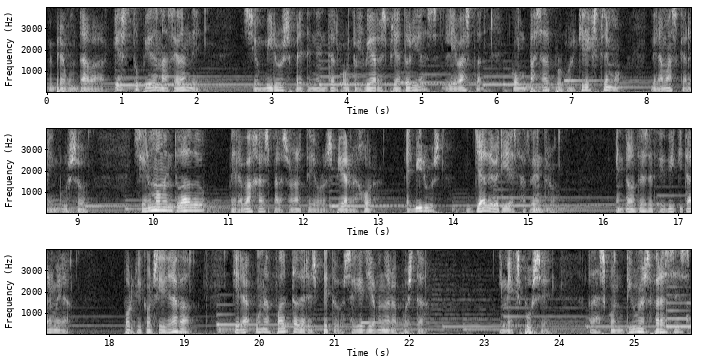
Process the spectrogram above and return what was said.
me preguntaba, ¿qué estupidez más grande? Si un virus pretende entrar por tus vías respiratorias, le basta con pasar por cualquier extremo de la máscara, incluso si en un momento dado te la bajas para sonarte o respirar mejor. El virus ya debería estar dentro. Entonces decidí quitármela, porque consideraba que era una falta de respeto seguir llevándola puesta. Y me expuse a las continuas frases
